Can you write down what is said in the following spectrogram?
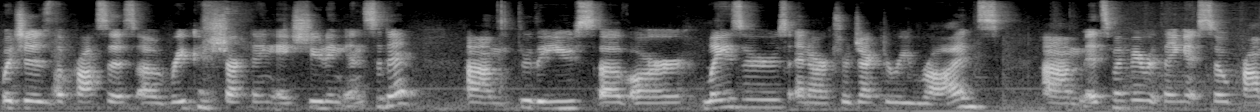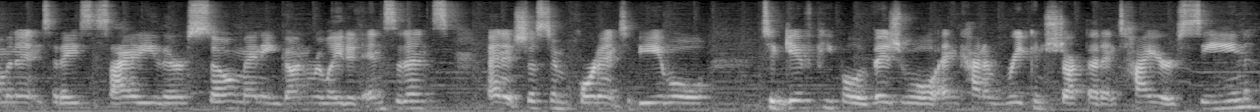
which is the process of reconstructing a shooting incident um, through the use of our lasers and our trajectory rods. Um, it's my favorite thing. It's so prominent in today's society. There are so many gun related incidents, and it's just important to be able to give people a visual and kind of reconstruct that entire scene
